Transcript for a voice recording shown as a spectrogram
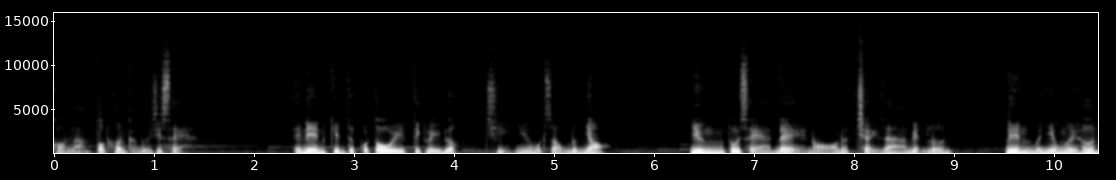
còn làm tốt hơn cả người chia sẻ. Thế nên kiến thức của tôi tích lũy được chỉ như một dòng nước nhỏ, nhưng tôi sẽ để nó được chảy ra biển lớn, đến với nhiều người hơn.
